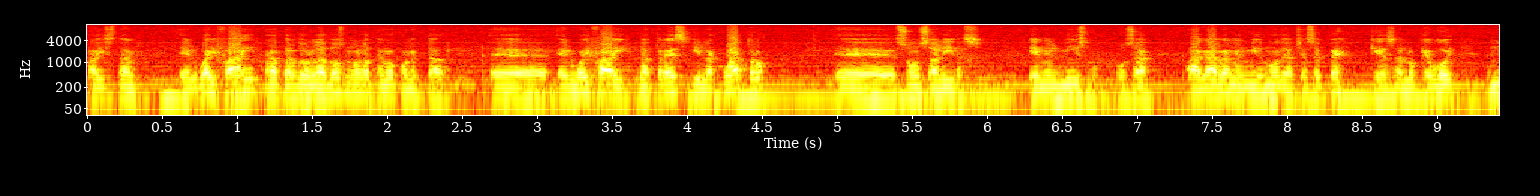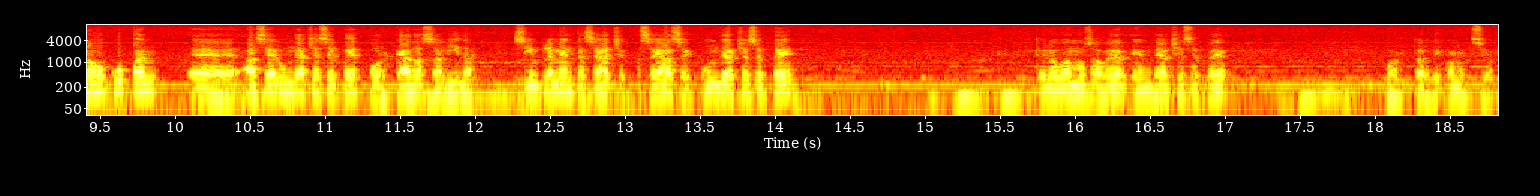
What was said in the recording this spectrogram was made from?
ahí están. El Wi-Fi, ah perdón, la 2 no la tengo conectada. Eh, el Wi-Fi, la 3 y la 4 son salidas en el mismo, o sea, agarran el mismo DHCP, que es a lo que voy. No ocupan hacer un DHCP por cada salida, simplemente se, se hace un DHCP, que lo vamos a ver en DHCP bueno, perdí conexión.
